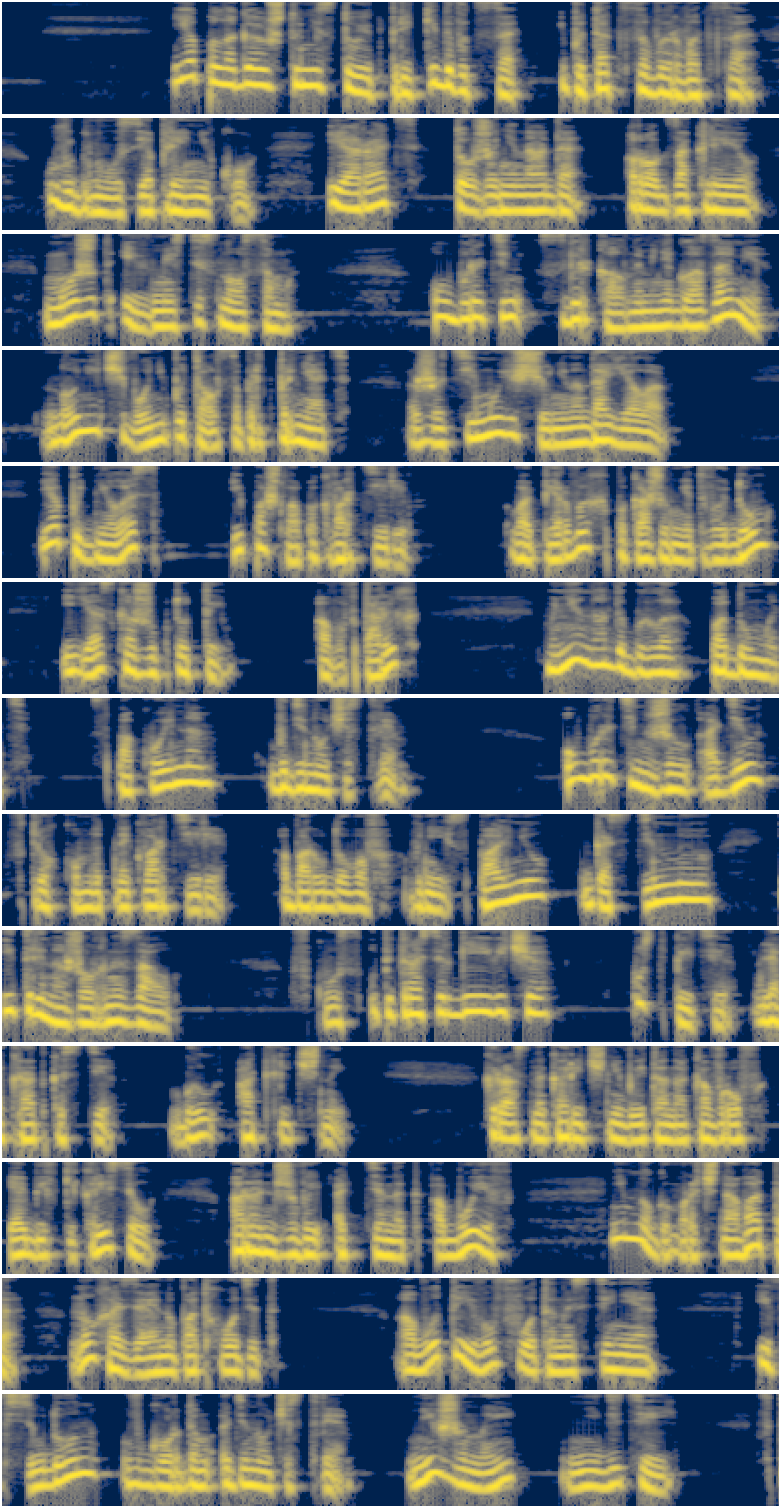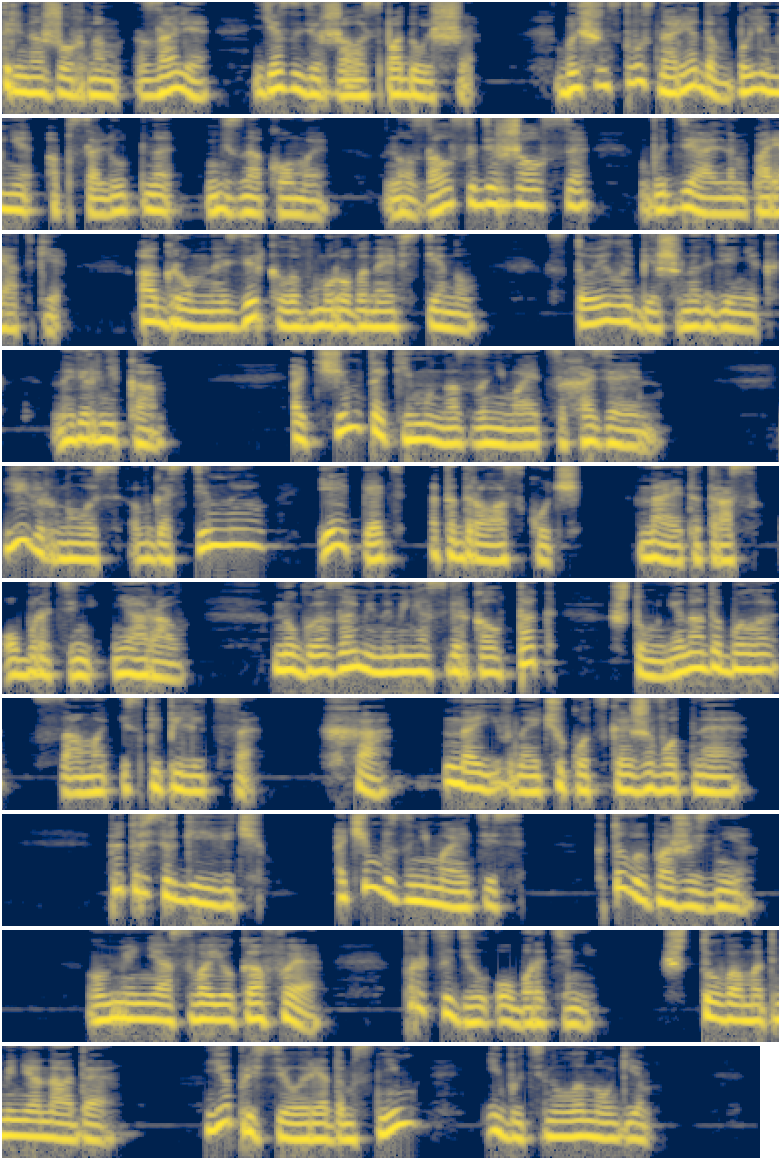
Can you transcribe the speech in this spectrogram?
«Я полагаю, что не стоит прикидываться и пытаться вырваться», — улыбнулась я пленнику. «И орать тоже не надо, рот заклею, может, и вместе с носом». Оборотень сверкал на меня глазами, но ничего не пытался предпринять. Жить ему еще не надоело. Я поднялась и пошла по квартире. Во-первых, покажи мне твой дом, и я скажу, кто ты. А во-вторых, мне надо было подумать. Спокойно, в одиночестве. Оборотень жил один в трехкомнатной квартире, оборудовав в ней спальню, гостиную и тренажерный зал. Вкус у Петра Сергеевича, пусть Пети для краткости, был отличный. Красно-коричневые тона ковров и обивки кресел, оранжевый оттенок обоев, немного мрачновато, но хозяину подходит. А вот и его фото на стене. И всюду он в гордом одиночестве. Ни жены, ни детей. В тренажерном зале я задержалась подольше. Большинство снарядов были мне абсолютно незнакомы. Но зал содержался в идеальном порядке. Огромное зеркало, вмурованное в стену, стоило бешеных денег. Наверняка. А чем таким у нас занимается хозяин? Я вернулась в гостиную и опять отодрала скотч. На этот раз оборотень не орал, но глазами на меня сверкал так, что мне надо было самоиспепелиться. Ха, наивное чукотское животное. Петр Сергеевич, а чем вы занимаетесь? Кто вы по жизни? У меня свое кафе, процедил оборотень. Что вам от меня надо? Я присела рядом с ним и вытянула ноги.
